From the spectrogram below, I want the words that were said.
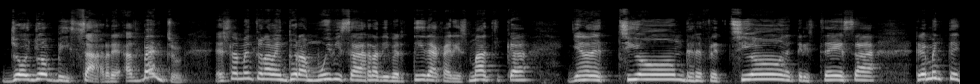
Jojo Bizarre Adventure. Es realmente una aventura muy bizarra, divertida, carismática, llena de acción, de reflexión, de tristeza. Realmente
